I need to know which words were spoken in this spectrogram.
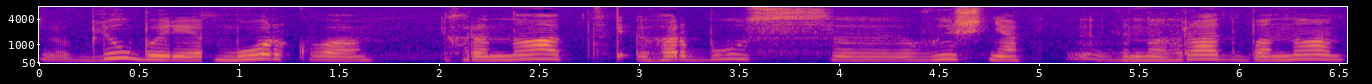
Блюбері, морква, гранат, гарбуз, е, вишня, е, виноград, банан,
